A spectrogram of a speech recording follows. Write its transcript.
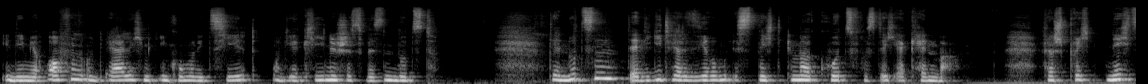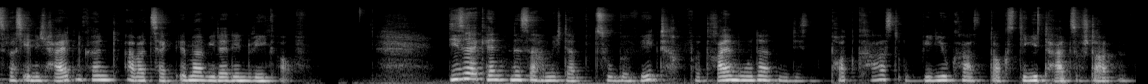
indem ihr offen und ehrlich mit ihnen kommuniziert und ihr klinisches Wissen nutzt. Der Nutzen der Digitalisierung ist nicht immer kurzfristig erkennbar. Verspricht nichts, was ihr nicht halten könnt, aber zeigt immer wieder den Weg auf. Diese Erkenntnisse haben mich dazu bewegt, vor drei Monaten diesen Podcast und Videocast Docs digital zu starten.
